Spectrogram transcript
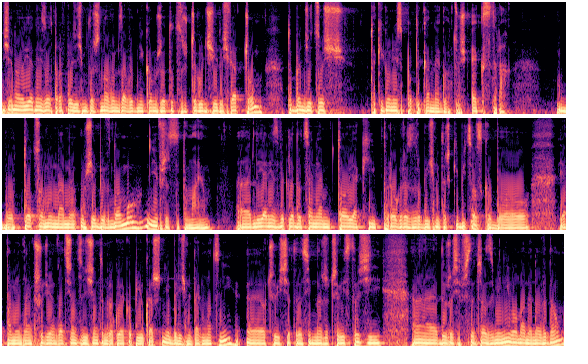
Dzisiaj na jednej z odpraw powiedzieliśmy też nowym zawodnikom, że to, czego dzisiaj doświadczą, to będzie coś takiego niespotykanego, coś ekstra. Bo to, co my mamy u siebie w domu, nie wszyscy to mają. E, Ja niezwykle doceniam to, jaki progres zrobiliśmy też kibicowsko, bo ja pamiętam, jak przychodziłem w 2010 roku jako piłkarz, nie byliśmy tak mocni. E, oczywiście to jest inna rzeczywistość i e, dużo się przez ten czas zmieniło, mamy nowy dom,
